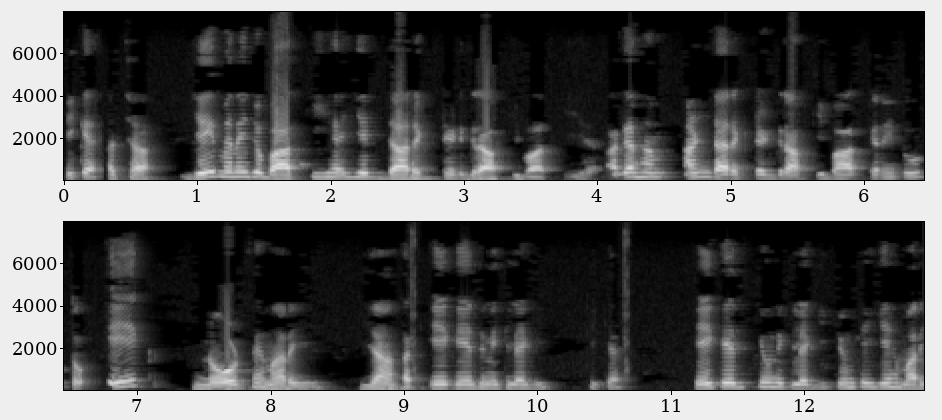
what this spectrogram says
ठीक है? अच्छा ये मैंने जो बात की है, ये डायरेक्टेड ग्राफ की बात की है। अगर हम अनडायरेक्टेड ग्राफ की बात करें तो तो एक नोड से हमारी यहाँ तक एक एज निकलेगी, ठीक है? एक एज क्यों निकलेगी? क्योंकि ये हमारी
